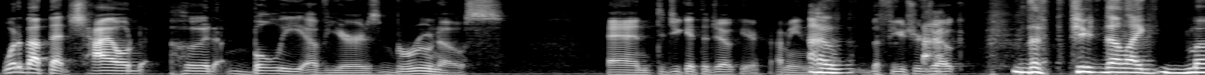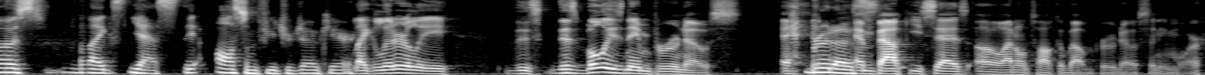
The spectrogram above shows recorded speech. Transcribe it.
What about that childhood bully of yours, Brunos? And did you get the joke here? I mean, the, Oh, the future joke. The the like most like yes, the awesome future joke here. Like literally, this this bully's named Brunos. Brunos. And Balki says, "Oh, I don't talk about Brunos anymore."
